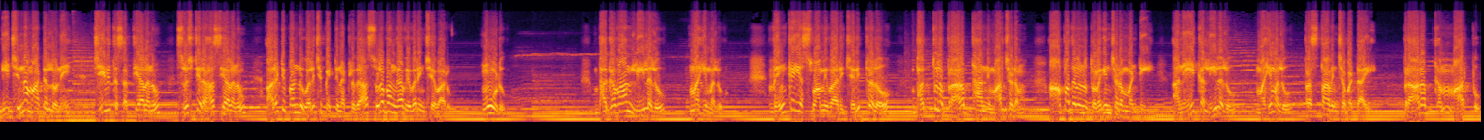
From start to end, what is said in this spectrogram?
ఈ చిన్న మాటల్లోనే జీవిత సత్యాలను సృష్టి రహస్యాలను అరటిపండు వలిచిపెట్టినట్లుగా సులభంగా వివరించేవారు. మూడు భగవాన్ లీలలు మహిమలు. వెంకయ్య స్వామి వారి చరిత్రలో భక్తుల ప్రారంధాన్ని మార్చడం ఆపదలను తొలగించడం వంటి అనేక లీలలు మహిమలు ప్రస్తావించబడ్డాయి. ప్రారబ్ధం మార్పు.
